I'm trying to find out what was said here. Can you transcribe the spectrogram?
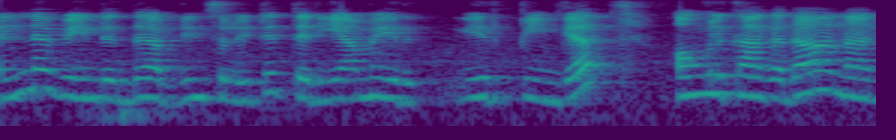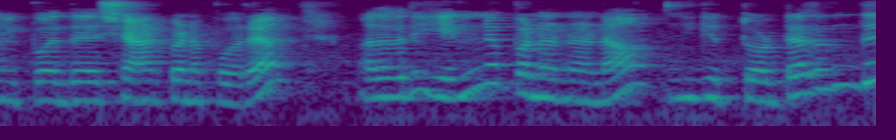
என்ன வேண்டுது அப்படின்னு சொல்லிட்டு தெரியாமல் இரு இருப்பீங்க. அவங்களுக்காக தான் நான் இப்போ அதை ஷேர் பண்ண போகிறேன் அதாவது என்ன பண்ணணும்னா நீங்கள் தொடர்ந்து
